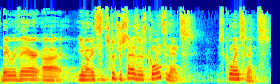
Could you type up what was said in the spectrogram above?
they were there. Uh, you know, it's Scripture says it was coincidence. It's coincidence.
